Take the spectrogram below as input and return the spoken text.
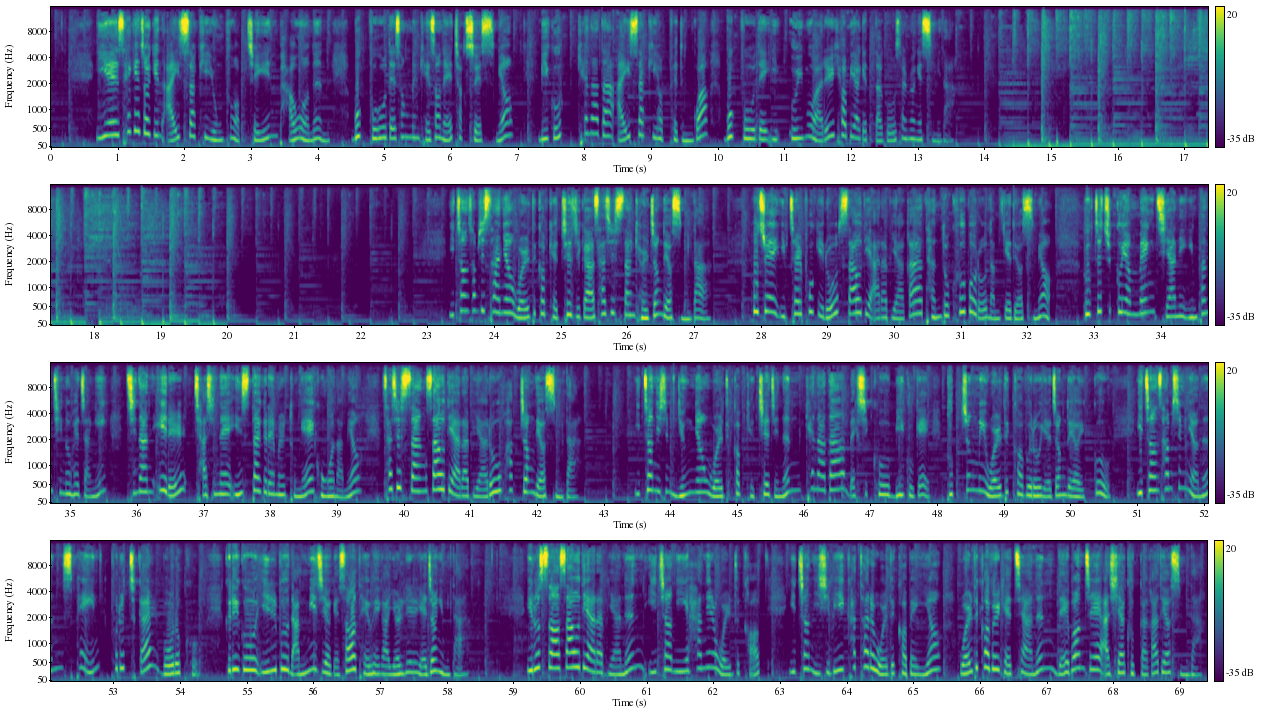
이에 세계적인 아이스하키 용품 업체인 바우어는 목 보호대 성능 개선에 착수했으며 미국, 캐나다 아이스하키 협회 등과 목 보호대 의무화를 협의하겠다고 설명했습니다. (2034년) 월드컵 개최지가 사실상 결정되었습니다. 호주의 입찰 포기로 사우디아라비아가 단독 후보로 남게 되었으며 국제축구연맹 지아니 인판티노 회장이 지난 1일 자신의 인스타그램을 통해 공언하며 사실상 사우디아라비아로 확정되었습니다. 2026년 월드컵 개최지는 캐나다, 멕시코, 미국의 북중미 월드컵으로 예정되어 있고 2030년은 스페인, 포르투갈, 모로코, 그리고 일부 남미 지역에서 대회가 열릴 예정입니다. 이로써 사우디아라비아는 2002 한일 월드컵, 2022 카타르 월드컵에 이어 월드컵을 개최하는 네 번째 아시아 국가가 되었습니다.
